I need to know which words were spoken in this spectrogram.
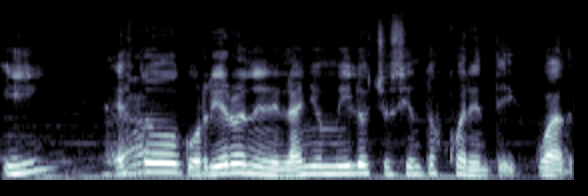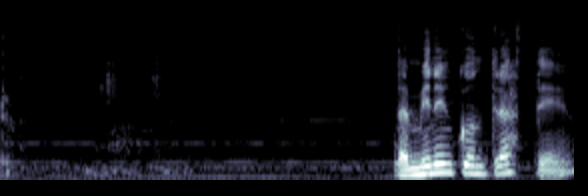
Y esto ocurrieron en el año 1844. También encontraste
